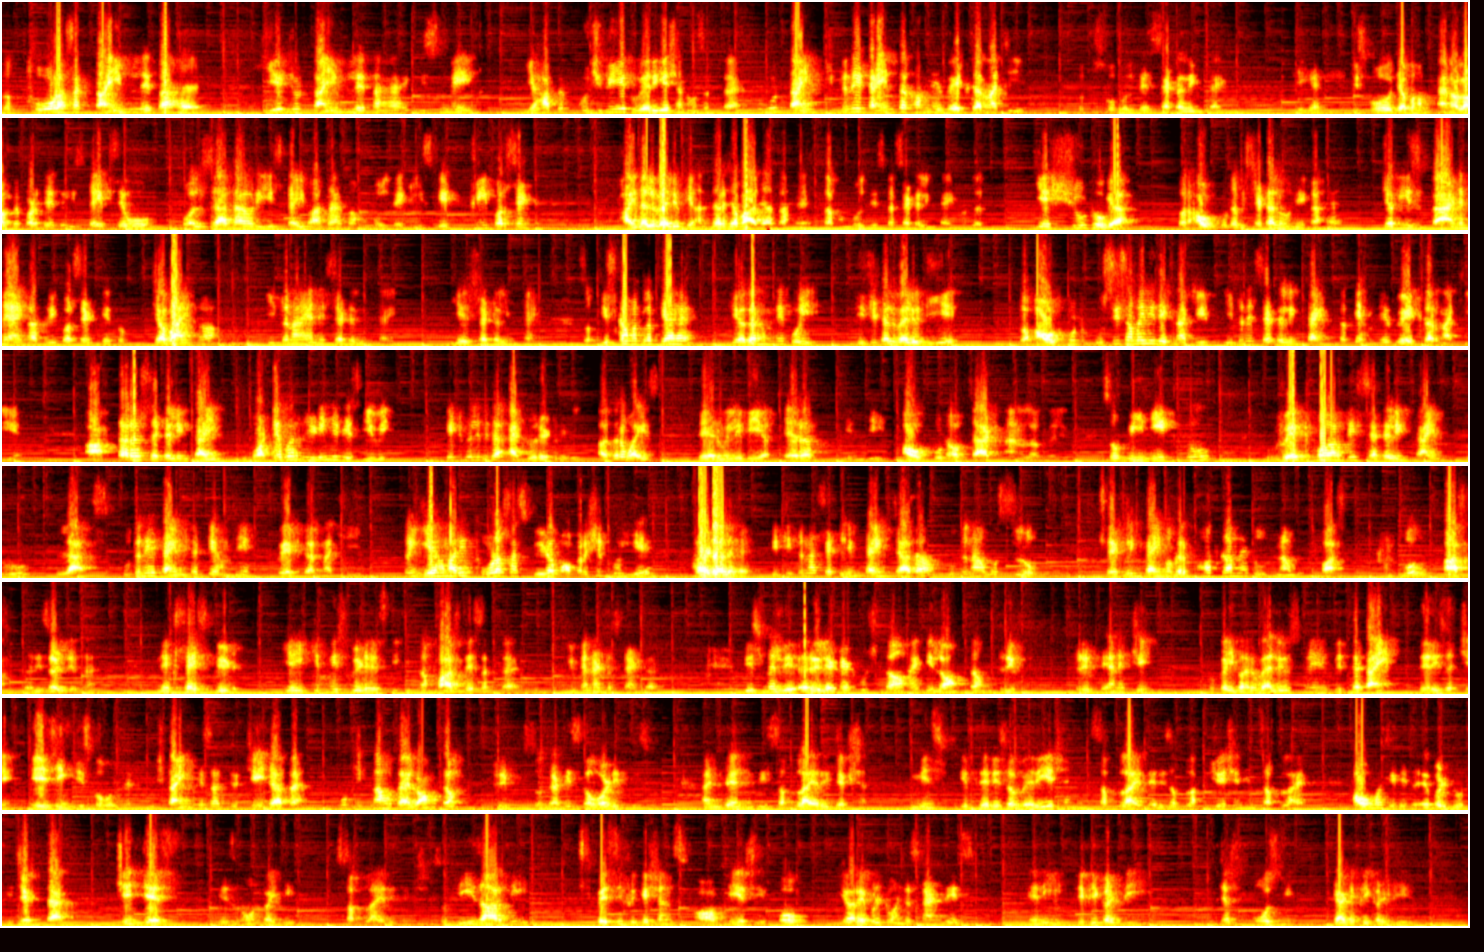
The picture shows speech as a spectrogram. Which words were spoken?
तो थोड़ा सा टाइम लेता है। ये जो टाइम लेता है, इसमें यहाँ पे कुछ भी एक वेरिएशन हो सकता है। तो वो टाइम कितने टाइम तक हमने वेट करना चाहिए? तो उसको बोलते हैं सेटलिंग टाइम ठीक है? इसको जब हम एनालॉग में पढ़ते हैं तो इस टाइप से वो पल्स जाता है और इस टाइप आता है तो हम बोलते हैं कि इसके थ्री परसेंट फाइनल वैल्यू के अंदर जब आ जाता है, तब हम बोलते हैं इसका सेटलिंग टाइम मतलब ये शूट हो गया और आउटपुट अभी सेटल होने का है। जब इस बैंड में आएगा थ्री परसेंट के तो जब आएगा, इतना यानी सेटलिंग टाइम ये सेटलिंग टाइम तो इसका मतलब क्या है कि अगर हमने कोई डिजिटल वैल्यू दिए तो आउटपुट उसी समय नहीं देखना चाहिए। इतने सेटलिंग टाइम तक के हमने वेट करना चाहिए। After a settling time whatever reading it is giving it will be the accurate reading otherwise there will be error in the output of that analog value so we need to wait for the settling time to lapse उतने time तक के हमने wait करना चाहिए। तो ये हमारी थोड़ा सा स्पीड ऑफ़ ऑपरेशन को ये हर्डल है कि जितना सेटलिंग टाइम ज़्यादा, उतना वो स्लो सेटलिंग टाइम अगर बहुत कम है तो उतना वो फास्ट हमको फास्ट रिज़ल्ट देता है। नेक्स्ट है स्पीड ये कितनी स्पीड है इसकी, कितना फास्ट दे सकता है यू कैन अंडरस्टैंड दैट इसमें रिलेटेड कुछ टर्म है कि लॉन्ग टर्म ड्रिफ्ट ड्रिफ्ट यानी चेंज तो कई बार वैल्यूज़ में with the time there is a change ageing जिसको बोलते हैं. कुछ टाइम के साथ जो चेंज आता है, वो कितना होता है long term drift so that is covered in this and then the supply rejection means if there is a variation in supply, there is a fluctuation in supply, how much it is able to reject that changes is known by the supply rejection so, these are the specifications of DSC hope you are able to understand this. Any difficulty just pose me क्या difficulty है?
